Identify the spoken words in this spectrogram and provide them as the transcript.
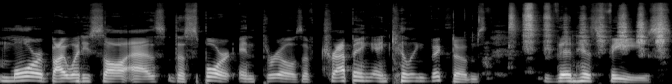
more by what he saw as the sport and thrills of trapping and killing victims than his fees.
